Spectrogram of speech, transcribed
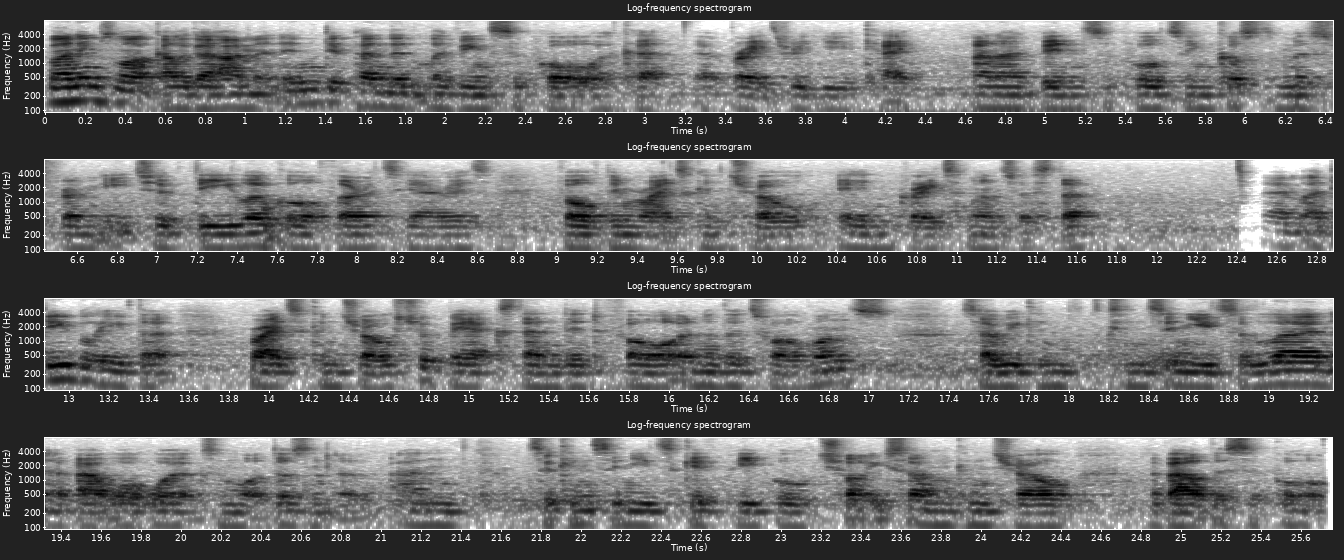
My name's Mark Gallagher. I'm an independent living support worker at Breakthrough UK and I've been supporting customers from each of the local authority areas involved in right to control in Greater Manchester. Um, I do believe that right to control should be extended for another 12 months so we can continue to learn about what works and what doesn't and to continue to give people choice and control about the support.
